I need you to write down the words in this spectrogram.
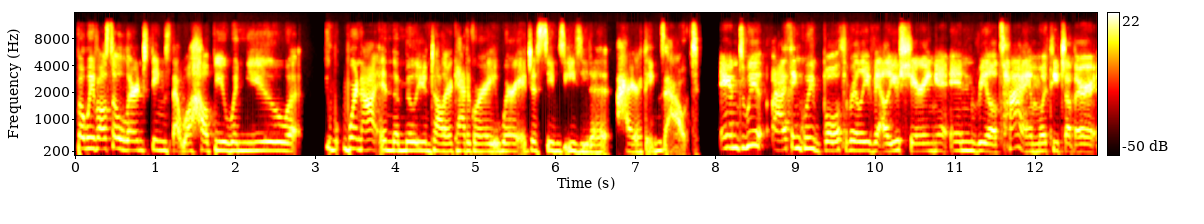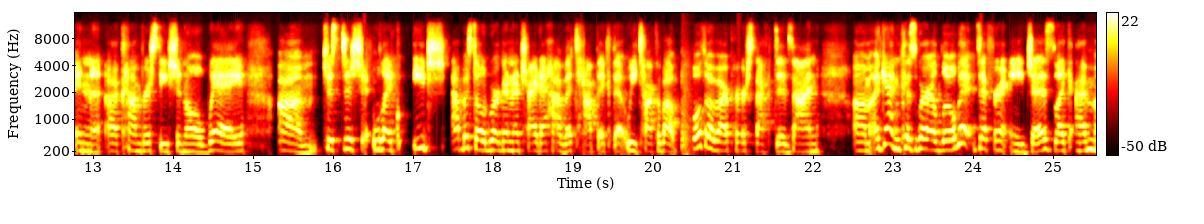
But we've also learned things that will help you when you we're not in the million dollar category where it just seems easy to hire things out. And we, I think we both really value sharing it in real time with each other in a conversational way. Um, just to sh- like each episode, we're going to try to have a topic that we talk about both of our perspectives on. Um, again, because we're a little bit different ages. Like I'm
